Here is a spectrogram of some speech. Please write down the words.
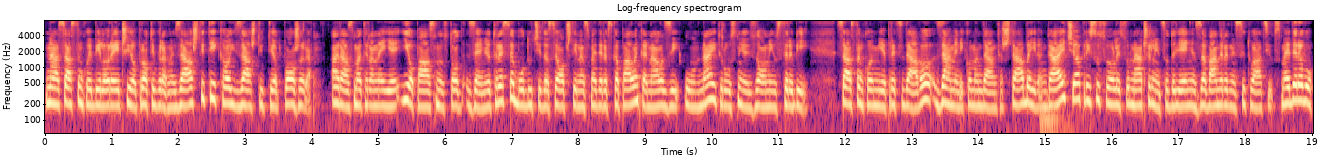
Na sastanku je bilo reči o protivgradnoj zaštiti kao i zaštiti od požara, a razmatrana je i opasnost od zemljotresa, budući da se opština Smederevska palanka nalazi u najtrusnijoj zoni u Srbiji. Sastankom je predsedavao zameni komandanta štaba Ivan Gajić, a prisustvovali su načelnica odeljenja za vanredne situacije u Smederevu,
